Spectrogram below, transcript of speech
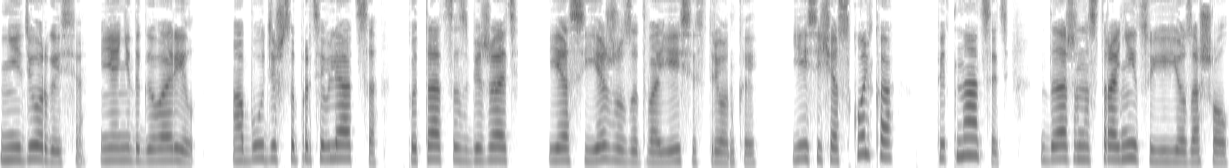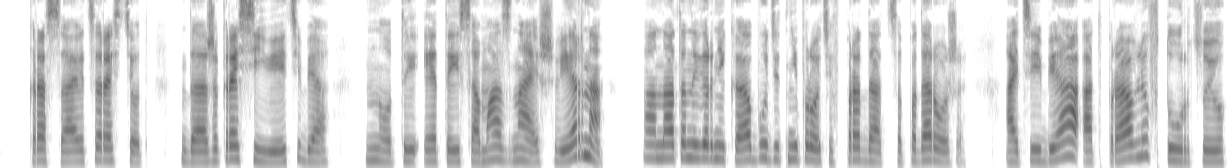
Не дергайся, я не договорил. А будешь сопротивляться, пытаться сбежать, я съезжу за твоей сестренкой. Ей сейчас сколько? Пятнадцать. Даже на страницу ее зашел. Красавица растет. Даже красивее тебя. Но ты это и сама знаешь, верно? Она-то наверняка будет не против продаться подороже. А тебя отправлю в Турцию,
